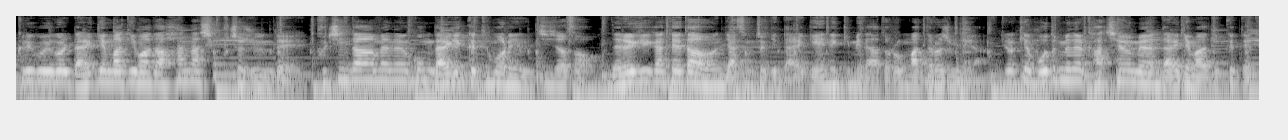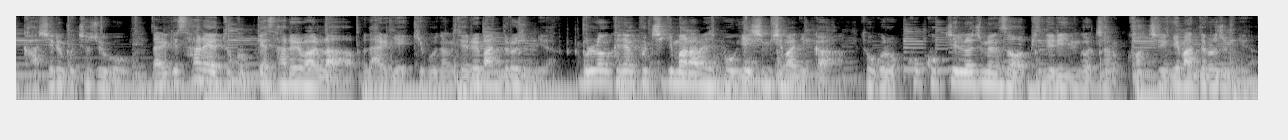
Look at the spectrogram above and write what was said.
그리고 이걸 날개 마디마다 하나씩 붙여주는데 붙인 다음에는 꼭 날개 끄트머리는 찢어서 네르기간테다운 야성적인 날개의 느낌이 나도록 만들어줍니다. 이렇게 모든 면을 다 채우면 날개 마디 끝에 가시를 붙여주고 날개 살에 두껍게 살을 발라 날개의 기본 형태를 만들어줍니다. 물론 그냥 붙이기만 하면 보기에 심심하니까 도구로 콕콕 찔러주면서 비늘인 것처럼 거칠게 만들어줍니다.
